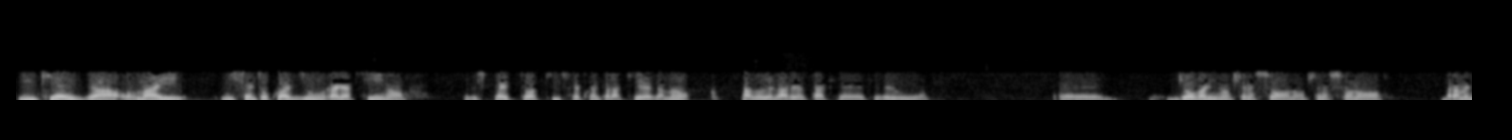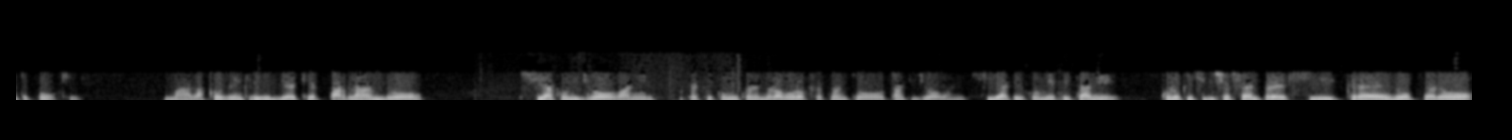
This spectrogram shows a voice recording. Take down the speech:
in chiesa ormai mi sento quasi un ragazzino rispetto a chi frequenta la chiesa, ma parlo della realtà che, che vedo io. Eh, giovani non ce ne sono, ce ne sono veramente pochi, ma la cosa incredibile è che parlando sia con i giovani, perché comunque nel mio lavoro frequento tanti giovani, sia che con i miei coetanei, quello che si dice sempre è sì, credo, però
